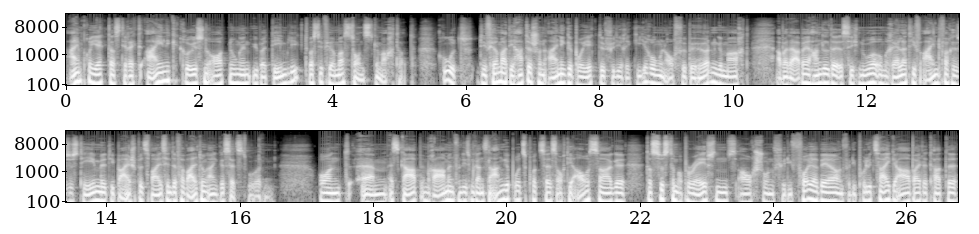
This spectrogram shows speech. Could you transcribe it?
ein Projekt, das direkt einige Größenordnungen über dem liegt, was die Firma sonst gemacht hat. Gut, die Firma, die hatte schon einige Projekte für die Regierung und auch für Behörden gemacht, aber dabei handelte es sich nur um relativ einfache Systeme, die beispielsweise in der Verwaltung eingesetzt wurden. Und ähm, es gab im Rahmen von diesem ganzen Angebotsprozess auch die Aussage, dass System Operations auch schon für die Feuerwehr und für die Polizei gearbeitet hatte.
